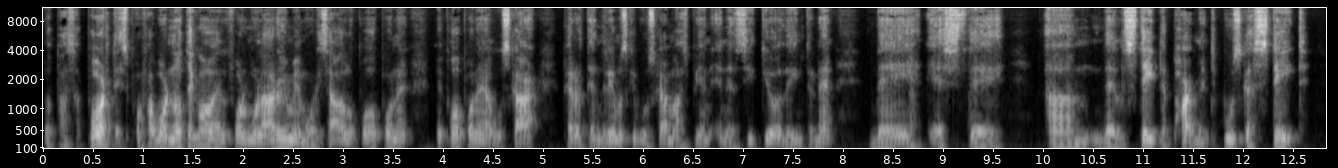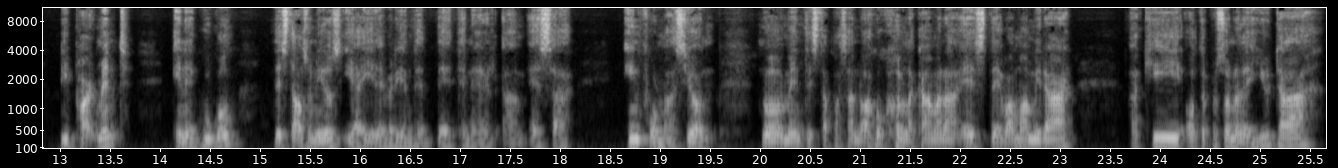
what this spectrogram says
los pasaportes? Por favor, no tengo el formulario memorizado, lo puedo poner, me puedo poner a buscar, pero tendríamos que buscar más bien en el sitio de internet de este, um, del State Department. Busca State Department en el Google de Estados Unidos y ahí deberían de, tener um, esa información. Nuevamente está pasando algo con la cámara. Este, vamos a mirar aquí otra persona de Utah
